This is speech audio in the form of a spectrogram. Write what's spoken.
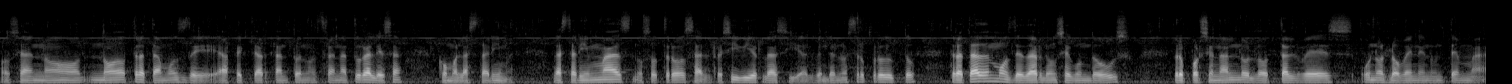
o sea, no, no tratamos de afectar tanto nuestra naturaleza como las tarimas. Las tarimas nosotros al recibirlas y al vender nuestro producto tratamos de darle un segundo uso proporcionándolo tal vez unos lo ven en un tema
